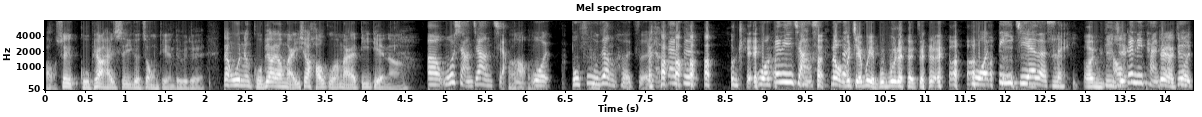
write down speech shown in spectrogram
好，所以股票还是一个重点，对不对？但问了股票要买一些好股，要买在低点啊。呃，我想这样讲哦，我不负任何责任，但是。OK，我跟你讲，那我们节目也不负任何责任。我低接了谁？哦，你低接，我跟你谈。对啊，就是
